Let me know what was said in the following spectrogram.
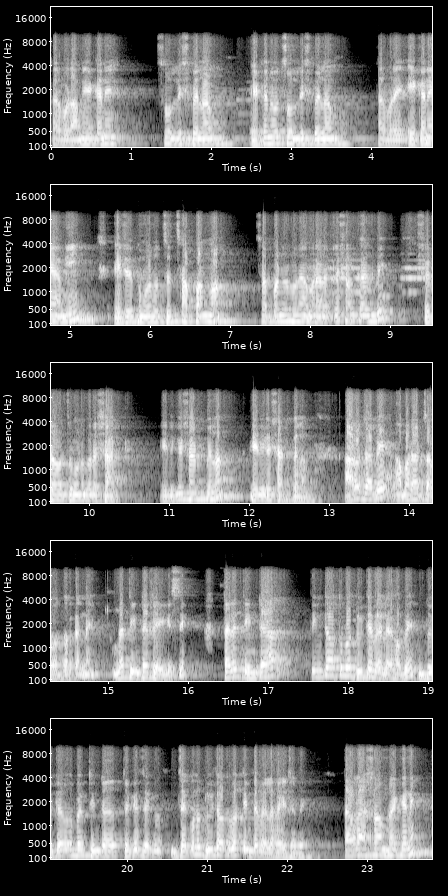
তারপর আমি এখানে চল্লিশ পেলাম এখানেও চল্লিশ পেলাম। তারপরে এখানে আমি এই যে তোমার হচ্ছে ছাপ্পান্ন, ছাপ্পান্নের পরে আমার আরেকটা সংখ্যা আসবে, সেটা হচ্ছে মনে করে ষাট। এদিকে ষাট পেলাম এদিকে ষাট পেলাম। আরও যাবে, আমার আর যাওয়ার দরকার নেই। আমরা তিনটা পেয়ে গেছি। তাহলে তিনটা তিনটা অথবা দুইটা বেলে হবে। দুইটা অথবা তিনটা থেকে যে কোনো- দুইটা অথবা তিনটা বেলা হয়ে যাবে। তাহলে আসো আমরা এখানে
